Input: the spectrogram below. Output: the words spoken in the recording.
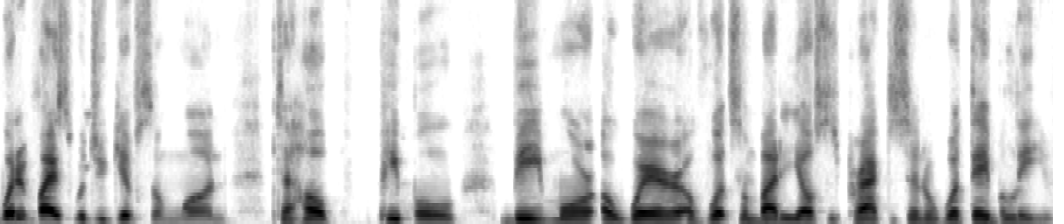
What advice would you give someone to help people be more aware of what somebody else is practicing or what they believe?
